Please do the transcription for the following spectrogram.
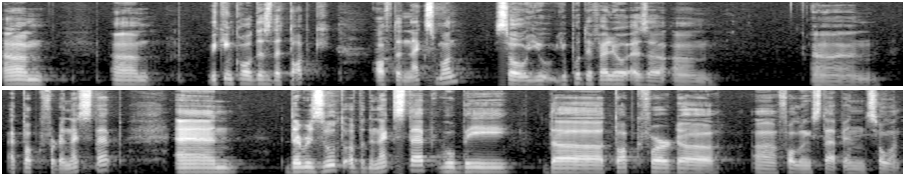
um, um, we can call this the topic of the next one. So you, you put the value as a, um, um a topic for the next step, and the result of the next step will be the topic for the uh, following step and so on.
